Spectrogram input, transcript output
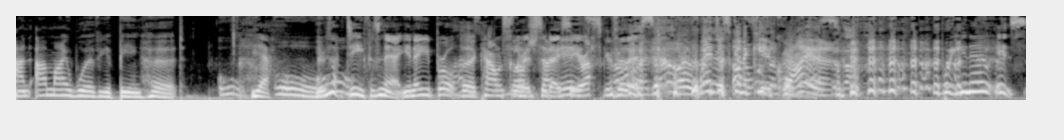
and am I worthy of being heard? Yeah, Oh. isn't that deep, isn't it? You know, you brought the Gosh, counsellor in today, so you're asking for Oh, this. I know. Oh, we're just going to keep quiet. but you know, it's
